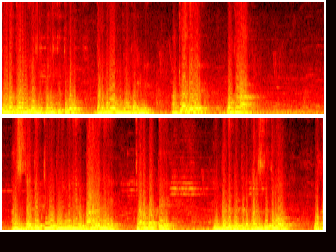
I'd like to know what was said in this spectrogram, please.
కూడా దూరం చేసే పరిస్థితులు ధర్మవరంలో జరిగినాయి. అట్లాగే ఒక అసిస్టెంట్ ఎగ్జిక్యూటివ్ ఇంజనీర్ భార్యని చెరబట్టి ఇబ్బంది పెట్టిన పరిస్థితులు ఒక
